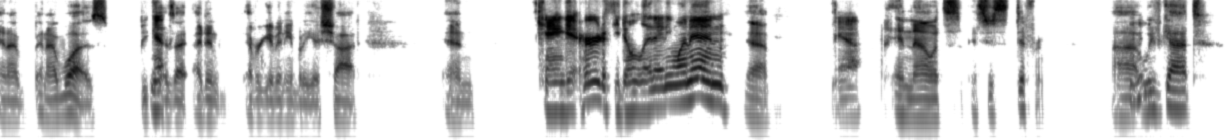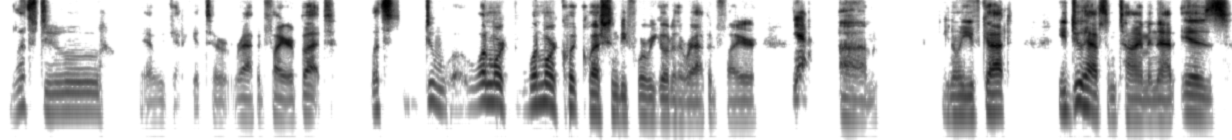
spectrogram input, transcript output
and i and i was Yeah. because I, I didn't ever give anybody a shot and can't get hurt if you don't let anyone in yeah yeah and now it's it's just different uh Mhm. we've got let's do yeah we got to get to rapid fire but let's do one more one more quick question before we go to the rapid fire Yeah. um you know you've got you do have some time and that is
